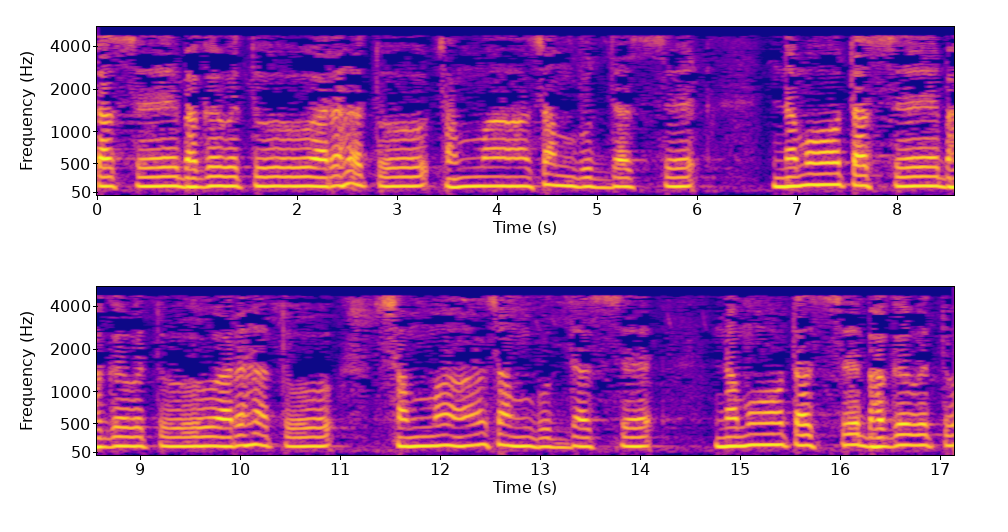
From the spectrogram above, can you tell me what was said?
තස්ස භගවතු අරහතෝ සම්මා සම්බුද්දස්ස. නමෝ තස්ස භගවතු අරහතෝ සම්මා සම්බුද්දස්ස. නමෝ තස්ස භගවතු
